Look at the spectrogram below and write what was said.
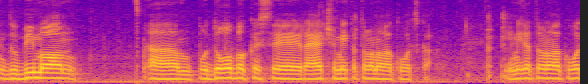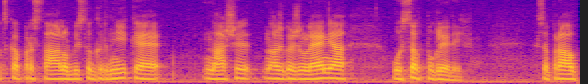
dobimo um, podobo, ki se reče Metatronova kocka. In Metatronova kocka predstavlja v bistvu gradnike naše, našega življenja v vseh pogledih. Se pravi,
